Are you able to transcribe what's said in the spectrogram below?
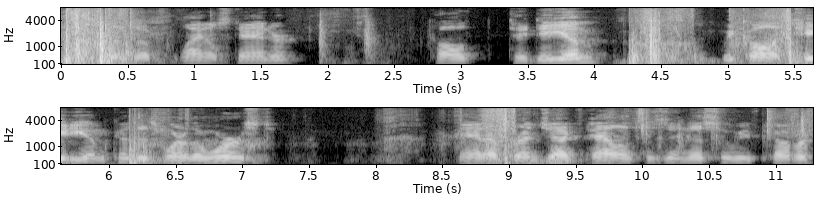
This is a Lionel Standard called Te Deum. We call it tedium because it's one of the worst. And our friend Jack Palance is in this, who we've covered.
